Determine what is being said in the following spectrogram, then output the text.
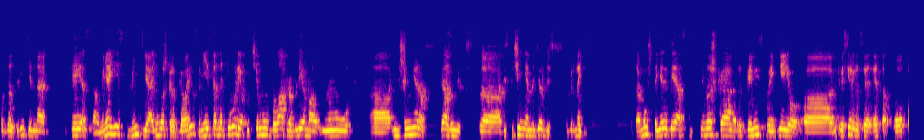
подозрительно интересно. У меня есть, извините, я немножко разговорился, у меня есть одна теория, почему была проблема у э, инженеров, связанных с э, обеспечением надежности Kubernetes. Потому что я, это я немножко разгонюсь про идею э, микросервиса, это ОП.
